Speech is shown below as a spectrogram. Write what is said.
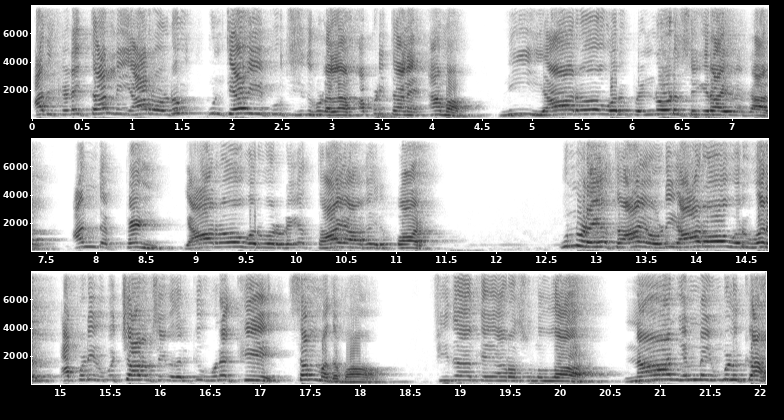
அது கிடைத்தால் நீ யாரோடும் உன் தேவையை பூர்த்தி செய்து கொள்ளலாம். அப்படித்தானே? ஆமாம். நீ யாரோ ஒரு பெண்ணோடு செய்கிறாய் என்றால் அந்த பெண் யாரோ ஒருவருடைய தாயாக இருப்பார். உன்னுடைய தாயோடு யாரோ ஒருவர் அப்படி உபச்சாரம் செய்வதற்கு உனக்கு சம்மதமா? ஃபிதாக்க யாரோ சொல்லல்லா நான் என்னை உங்களுக்காக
